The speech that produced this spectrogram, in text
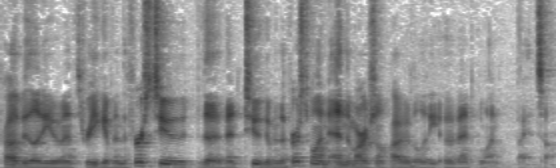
probability of event 3 given the first two, the event 2 given the first one, and the marginal probability of event 1 by itself.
